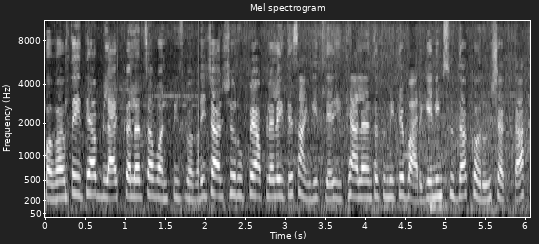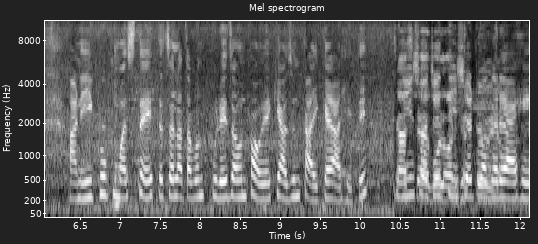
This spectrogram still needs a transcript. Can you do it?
बघा तर इथे हा ब्लॅक कलरचा वन पीस बघा. ते चारशे रुपये आपल्याला इथे सांगितले इथे आल्यानंतर तुम्ही इथे बार्गेनिंगसुद्धा करू शकता. आणि खूप मस्त आहे. तर चला आता आपण पुढे जाऊन पाहूया की अजून काय काय आहे ते. जीन्सचे टी शर्ट वगैरे आहे.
